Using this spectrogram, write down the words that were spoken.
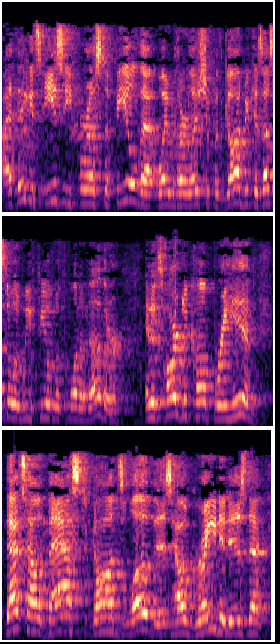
I think it's easy for us to feel that way with our relationship with God because that's the way we feel with one another. And it's hard to comprehend. That's how vast God's love is, how great it is that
